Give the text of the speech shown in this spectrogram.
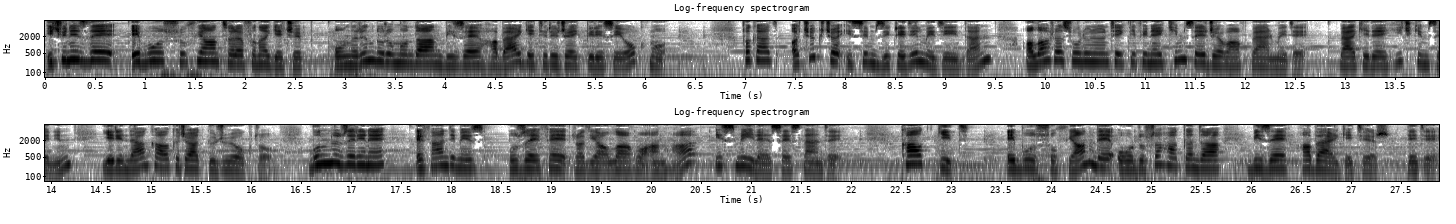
İçinizde Ebu Sufyan tarafına geçip onların durumundan bize haber getirecek birisi yok mu? Fakat açıkça isim zikredilmediğinden Allah Resulü'nün teklifine kimse cevap vermedi. Belki de hiç kimsenin yerinden kalkacak gücü yoktu. Bunun üzerine Efendimiz Huzeyfe radıyallahu anha ismiyle seslendi. Kalk git, Ebu Sufyan ve ordusu hakkında bize haber getir dedi.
